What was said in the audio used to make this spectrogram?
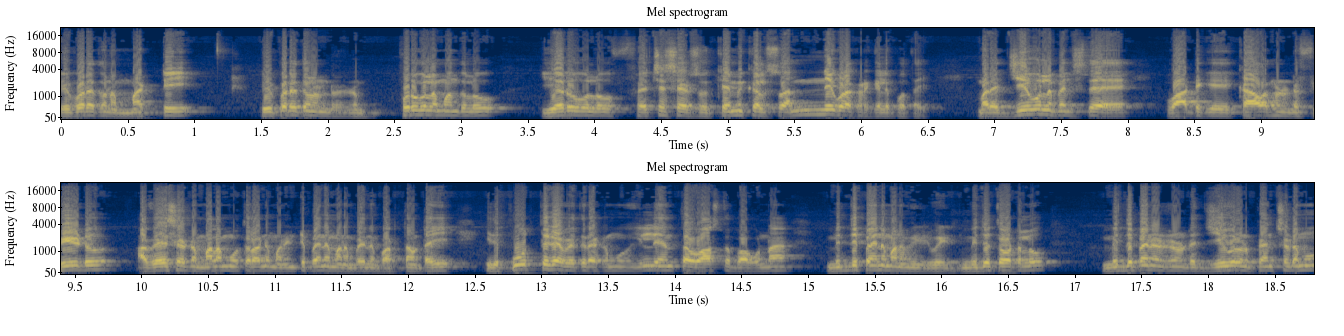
విపరీతమైన మట్టి విపరీతమైన పురుగుల మందులు ఎరువులు పెస్టిసైడ్స్ కెమికల్స్ అన్నీ కూడా అక్కడికి వెళ్ళిపోతాయి. మరి జీవులను పెంచితే వాటికి కావాల్సిన ఫీడు ఆ వేసే మలమూత్రాన్ని మన ఇంటిపైన మన పైన పడుతూ ఉంటాయి. ఇది పూర్తిగా వ్యతిరేకము. ఇల్లు ఎంత వాస్తు బాగున్నా మిద్దె పైన మనం మిద్దె తోటలు మిద్దె పైన జీవులను పెంచడము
